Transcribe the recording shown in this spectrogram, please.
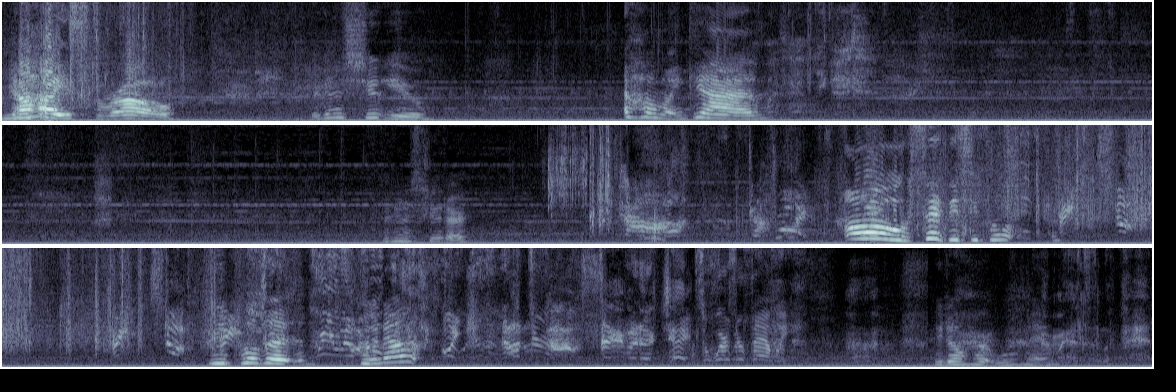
Nice throw. They're gonna shoot you. Oh my god. They're gonna shoot her. Ah! Oh, sick! Did she pull? Did he pull the spoon out? Saving her, So where's her family? We don't hurt women. Man's in the pit.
